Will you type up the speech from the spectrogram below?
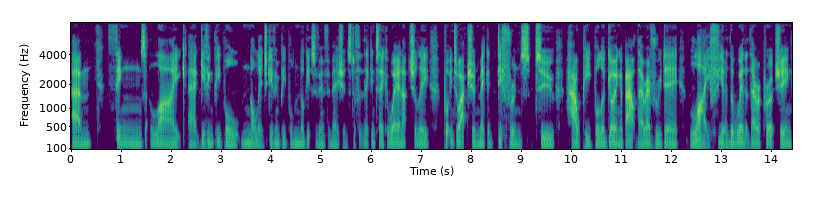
um, things like uh, giving people knowledge, giving people nuggets of information, stuff that they can take away and actually put into action, make a difference to how people are going about their everyday life. You know, the way that they're approaching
